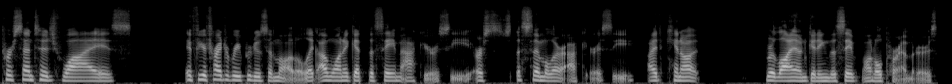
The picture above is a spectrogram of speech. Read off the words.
percentage wise. If you're trying to reproduce a model, like I want to get the same accuracy or s- a similar accuracy. I cannot rely on getting the same model parameters.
